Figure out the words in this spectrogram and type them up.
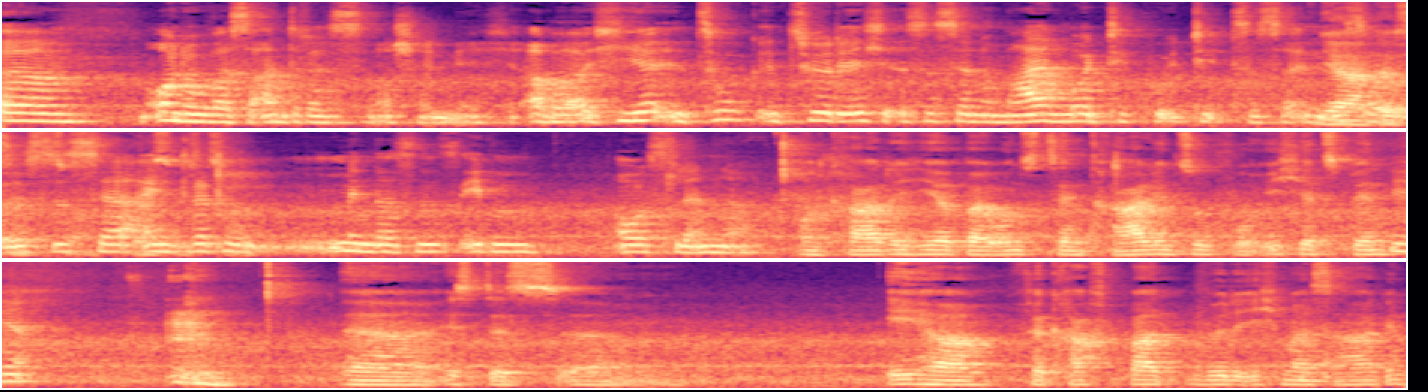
Ähm, und noch was anderes wahrscheinlich. Aber hier in Zug, in Zürich, ist es ja normal, Multikulti zu sein. Ja, also das es ist, so. ja ein Drittel so. mindestens eben Ausländer. Und gerade hier bei uns zentral in Zug, wo ich jetzt bin, ja. äh, ist es äh, eher verkraftbar, würde ich mal ja. sagen.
